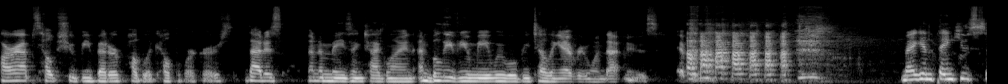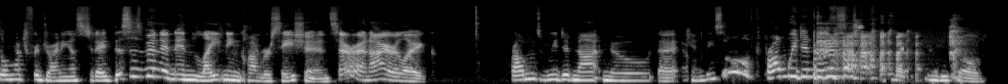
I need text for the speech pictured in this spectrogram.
Power Apps helps you be better public health workers. That is an amazing tagline. And believe you me, we will be telling everyone that news. Megan, thank you so much for joining us today. This has been an enlightening conversation. Sarah and I are like, problems we did not know that can be solved, problem we didn't know that can be solved.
